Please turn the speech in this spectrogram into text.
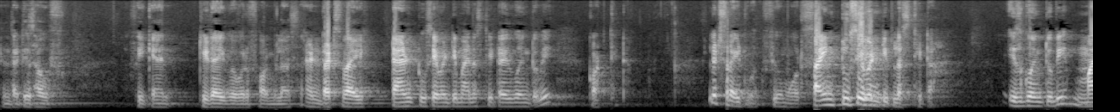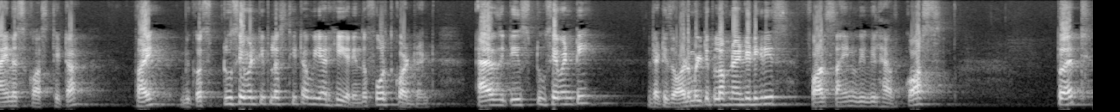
and that is how we can derive our formulas and that's why tan 270 minus theta is going to be cot theta. Let's write a few more. Sine 270 plus theta is going to be minus cos theta. Why? Because 270 plus theta we are here in the fourth quadrant. As it is 270 that is odd multiple of 90 degrees. For sine we will have cos. But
